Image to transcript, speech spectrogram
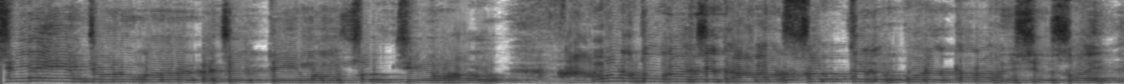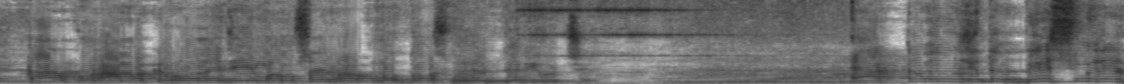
সেই জনগণের কাছে তে ইমাম সবচেয়ে ভালো। আমার দোগাছিতে আমার সব থেকে পরে তারাবি শেষ হয়। তারপর আমাকে বলে যে, ইমাম সাহেব, আপনার দশ মিনিট দেরি হচ্ছে। একটা মসজিদে বিশ মিনিট,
